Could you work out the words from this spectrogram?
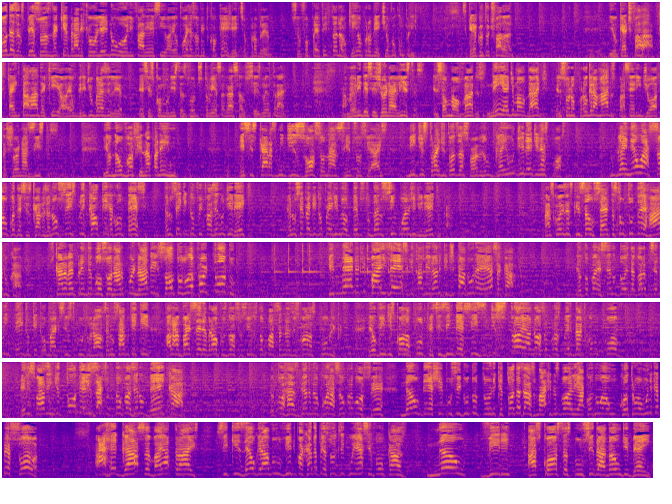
todas as pessoas da quebrada que eu olhei no olho e falei assim, ó, eu vou resolver de qualquer jeito seu problema. Se eu for prefeito ou não, quem eu prometi, eu vou cumprir. Você quer que eu tô te falando? E eu quero te falar, o que tá entalado aqui, ó, é o grid brasileiro. Esses comunistas vão destruir essa nação, se vocês não entrarem. A maioria desses jornalistas, eles são malvados, nem é de maldade. Eles foram programados para serem idiotas, jornalistas. E eu não vou afinar para nenhum. Esses caras me desossam nas redes sociais, me destrói de todas as formas, eu não ganho um direito de resposta. Não ganhei nenhuma ação contra esses caras, eu não sei explicar o que, que acontece. Eu não sei o que, que eu fui fazendo direito. Eu não sei pra que, que eu perdi meu tempo estudando 5 anos de direito, cara. As coisas que são certas estão tudo errado, cara. Os caras vão prender Bolsonaro por nada e soltam o Lula por tudo. Que merda de país é esse que tá virando? Que ditadura é essa, cara? Eu tô parecendo doido agora porque você não entende o que é o marxismo cultural. Você não sabe o que é a lavagem cerebral que os nossos filhos estão passando nas escolas públicas. Eu vim de escola pública, esses imbecis destroem a nossa prosperidade como povo. Eles fazem de tudo, eles acham que estão fazendo bem, cara. Eu tô rasgando meu coração para você. Não deixe ir pro segundo turno, que todas as máquinas vão aliar contra uma única pessoa. Arregaça, vai atrás. Se quiser, eu gravo um vídeo para cada pessoa que você conhece, se for o caso. Não vire as costas para um cidadão de bem.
